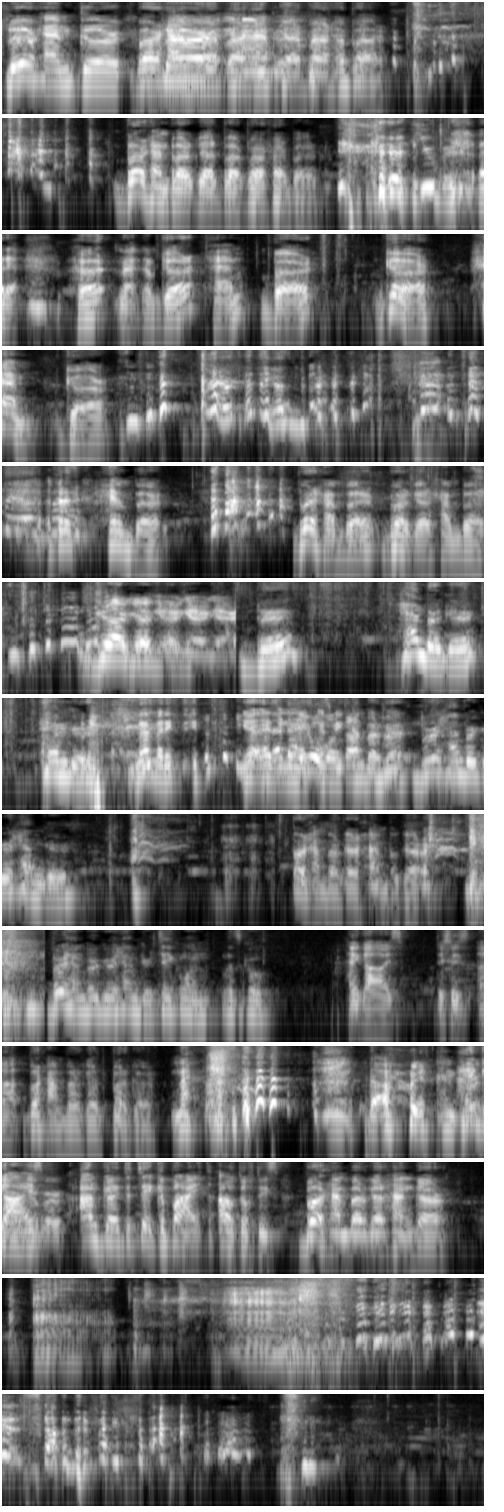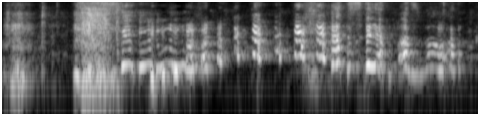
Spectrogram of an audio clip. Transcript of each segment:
Burham gör. Burhamburger, Burham burger, burger, bur. Burhamburger, bur, bur, burger. Huber. Várjál. Her, ne, nem. Gör, ham, bur, gör, ham, gör. A teteje az Bur. A teteje az Akkor hamburger. Burger, hamburger. Gör, gör, gör, gör, gör. Bur. Hamburger. Hamger. Nem, mert itt, itt ja, ez de- igen, de ez, jó ez még mondta. hamburger. Bur, Bur Hamburger Hamger. Burhamburger, hamburger. Bur Hamburger Hamger. Take one. Let's go. Hey guys, this is uh, Burhamburger burger. hey guys. I'm going to take a bite out of this burr hamburger hanger. Sound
